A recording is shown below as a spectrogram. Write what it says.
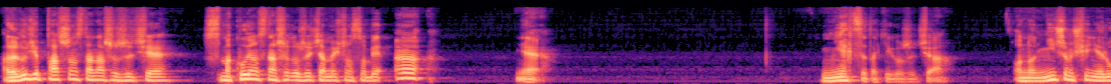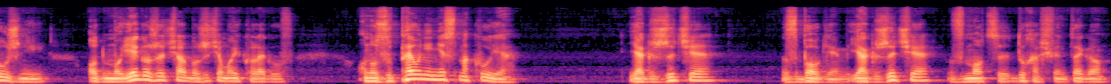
Ale ludzie patrząc na nasze życie, smakując naszego życia, myślą sobie, e, nie. Nie chcę takiego życia. Ono niczym się nie różni od mojego życia albo życia moich kolegów. Ono zupełnie nie smakuje jak życie z Bogiem, jak życie w mocy Ducha Świętego.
